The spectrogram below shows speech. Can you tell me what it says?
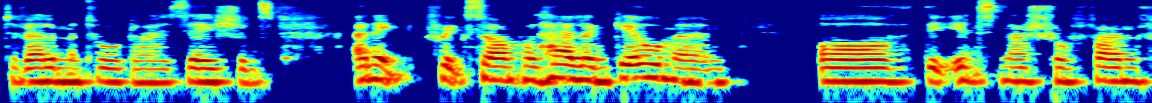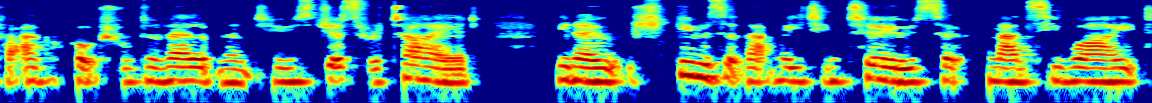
development organisations. And it, for example, Helen Gillman of the International Fund for Agricultural Development, who's just retired, you know, she was at that meeting too. So Nancy White,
